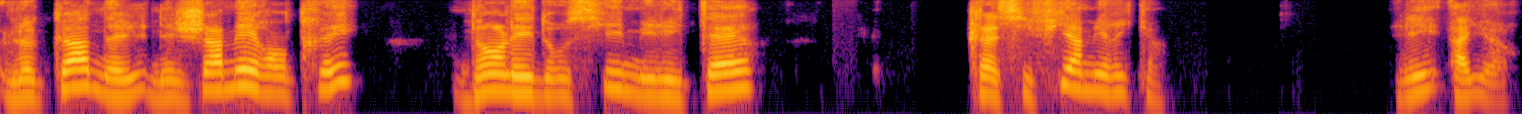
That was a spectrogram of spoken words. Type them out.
le cas n'est jamais rentré dans les dossiers militaires classifiés américains. Il est ailleurs.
